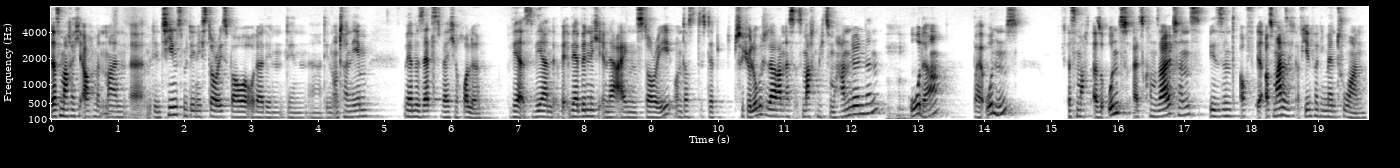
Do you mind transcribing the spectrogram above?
das mache ich auch mit meinen, äh, mit den Teams, mit denen ich Stories baue oder den, den, äh, den Unternehmen. Wer besetzt welche Rolle? Wer ist wer, wer bin ich in der eigenen Story? Und das, das der Psychologische daran ist, es macht mich zum Handelnden Mhm. oder bei uns, es macht also uns als Consultants, wir sind auf, aus meiner Sicht auf jeden Fall die Mentoren.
